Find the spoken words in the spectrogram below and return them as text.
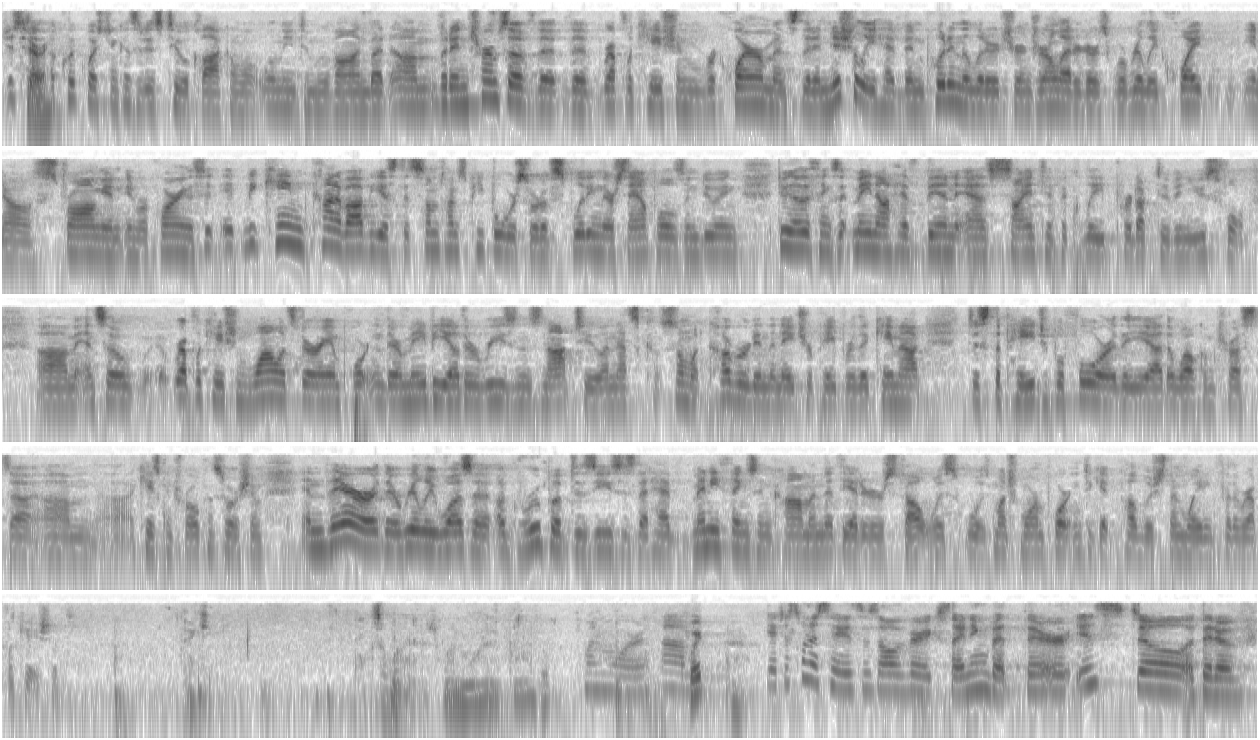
Just a, a quick question, because it is 2 o'clock and we'll, we'll need to move on. But, um, but in terms of the, the replication requirements that initially had been put in the literature and journal editors were really quite, you know, strong in, in requiring this, it, it became kind of obvious that sometimes people were sort of splitting their samples and doing, doing other things that may not have been as scientifically productive and useful. Um, and so replication, while it's very important, there may be other reasons not to, and that's somewhat covered in the Nature paper that came out just the page before the, uh, the Wellcome Trust uh, um, uh, Case Control Consortium. And there, there really was a, a group of diseases that had many things in common that the editors felt was, was much more important to get published than waiting for the replications. Thank you. There's one more. One more. Um, Quick. Yeah, I just want to say this is all very exciting, but there is still a bit of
